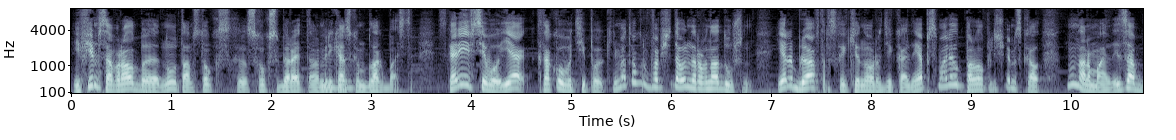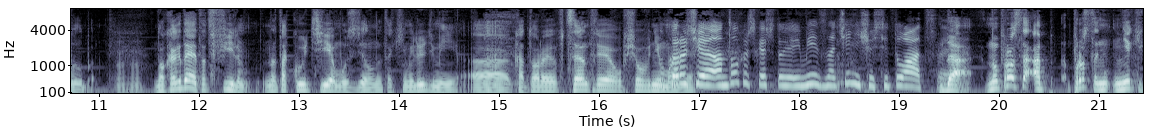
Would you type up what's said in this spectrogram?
И фильм собрал бы, ну, там, столько, ск- сколько собирает там американский блокбастер. Скорее всего, я к такого типа кинематографа вообще довольно равнодушен. Я люблю авторское кино радикальное. Я посмотрел, порвал плечами, сказал, ну, нормально, и забыл бы. Но когда этот фильм на такую тему сделан такими людьми, а, которые в центре общего Ну, внимания... короче, Антон хочет сказать, что имеет значение еще ситуация. Да, ну просто, об- просто некий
